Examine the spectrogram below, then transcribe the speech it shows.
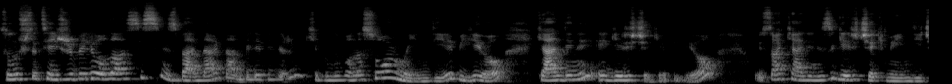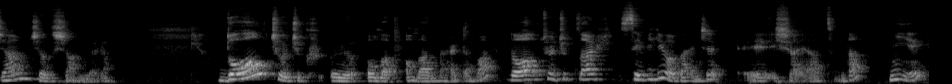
sonuçta tecrübeli olan sizsiniz ben nereden bilebilirim ki bunu bana sormayın diye biliyor kendini e, geri çekebiliyor o yüzden kendinizi geri çekmeyin diyeceğim çalışanlara. Doğal çocuk e, olanlar da var. Doğal çocuklar seviliyor bence e, iş hayatında. Niye?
